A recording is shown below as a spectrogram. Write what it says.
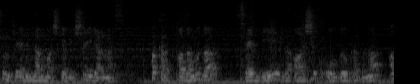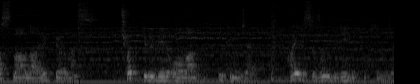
Çünkü elinden başka bir şey gelmez. Fakat adamı da sevdiği ve aşık olduğu kadına asla layık görmez. Çöp gibi bir oğlan, ipince, hayırsızın biriydi fikrimce.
